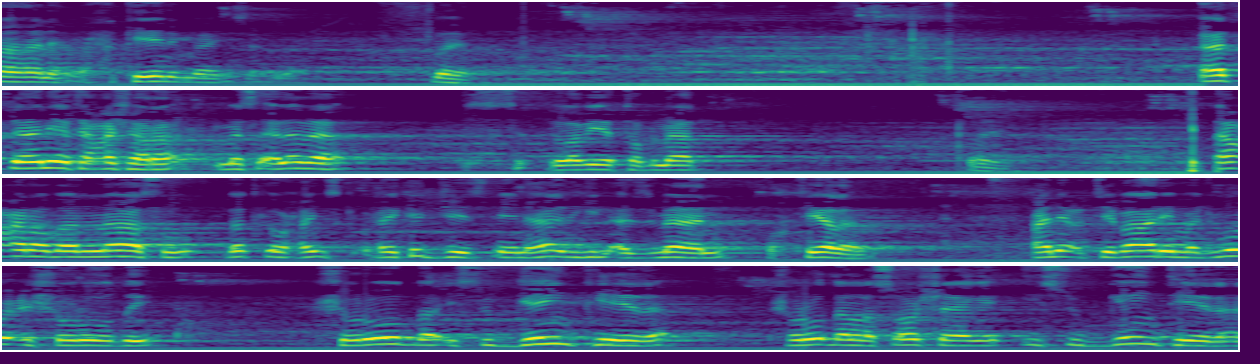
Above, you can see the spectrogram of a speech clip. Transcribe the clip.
maahane wax keeni maayoaaniyata cashara masalada labiyo tobnaad acrada annaasu dadka waxay ka jeesteen hadihi اlasmaan wakhtiyadan can ictibaari majmuuci shuruudi shuruudda isugeynteeda shuruuddan la soo sheegay isugeynteeda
